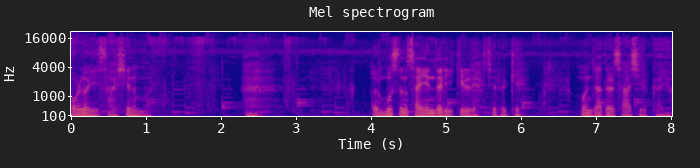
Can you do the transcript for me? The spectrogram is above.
홀로 이 사시는 분이 하, 어, 무슨 사인들이 있길래 저렇게 혼자들 사실까요?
